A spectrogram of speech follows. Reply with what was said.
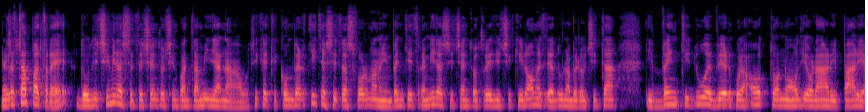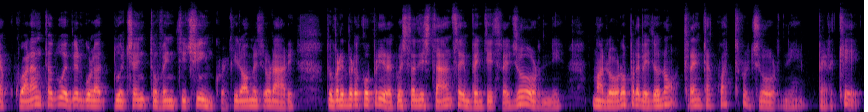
Nella tappa 3, 12.750 miglia nautiche che convertite si trasformano in 23.613 km ad una velocità di 22,8 nodi orari pari a 42,225 km orari. Dovrebbero coprire questa distanza in 23 giorni, ma loro prevedono 34 giorni. Perché?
